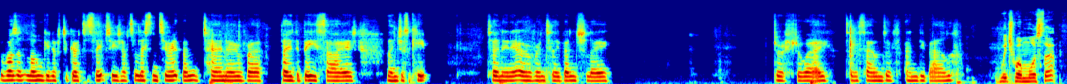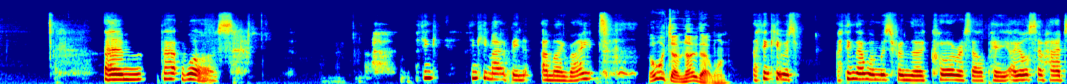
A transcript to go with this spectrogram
it wasn't long enough to go to sleep. So you'd have to listen to it, then turn over, play the B side, then just keep turning it over until eventually drift away to the sound of Andy Bell. Which one was that? Um, that was, I think, I think it might have been. Am I right? Oh, I don't know that one. I think it was. I think that one was from the chorus LP. I also had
